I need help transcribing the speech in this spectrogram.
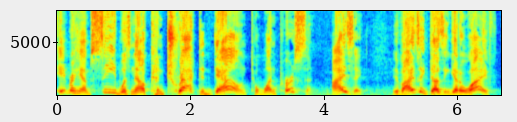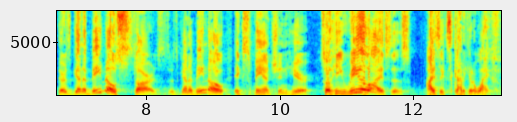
Abraham's seed was now contracted down to one person, Isaac. If Isaac doesn't get a wife, there's going to be no stars. There's going to be no expansion here. So he realizes Isaac's got to get a wife.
